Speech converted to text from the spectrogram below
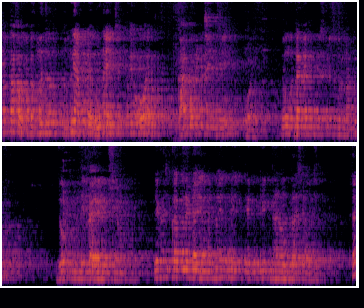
થતા હોય, તો મતલબ અમને આપણે ઋણાયન છે કયો હોય કાર્બોનેટ આયન છે, એ હોય. તો હું વધારે એસ્પ્રેસો પર નાખું જો, તમને દેખાય રહ્યું છે દેખાય છે કાર્બોનેટ આયન જો તમને એક ધારા ઉભરા છે, આવે છે?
